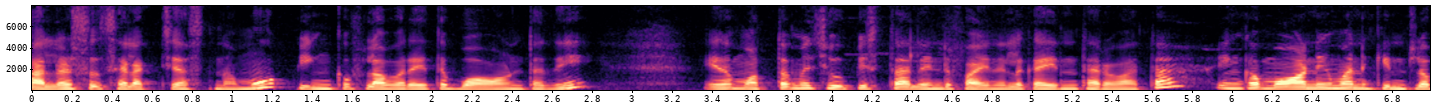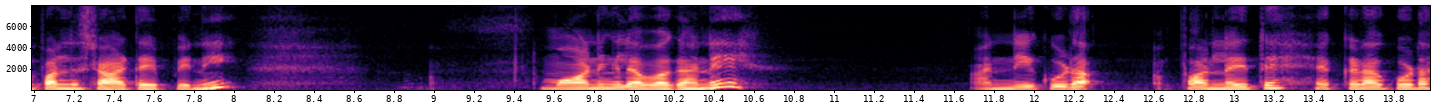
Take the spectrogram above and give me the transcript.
కలర్స్ సెలెక్ట్ చేస్తున్నాము. పింక్ ఫ్లవర్ అయితే బాగుంటుంది. ఏదో మొత్తమే చూపిస్తాలండి ఫైనల్గా అయిన తర్వాత. ఇంకా మార్నింగ్ మనకి ఇంట్లో పనులు స్టార్ట్ అయిపోయినాయి. మార్నింగ్ లేవగానే అన్నీ కూడా పనులు అయితే ఎక్కడా కూడా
